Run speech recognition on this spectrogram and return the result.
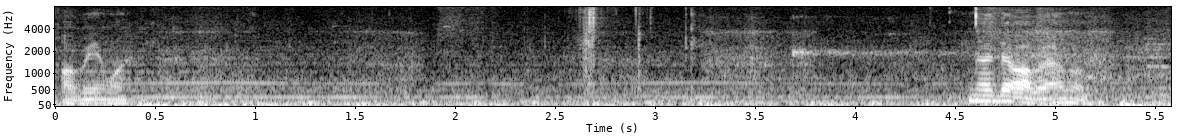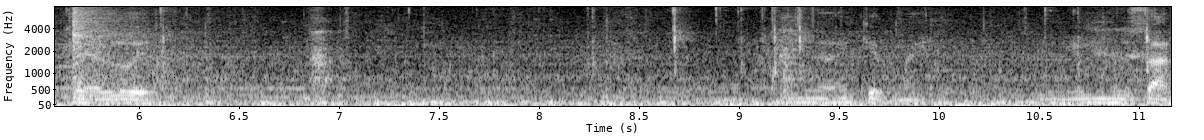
ออกไปยังวะน่าจะออกไปแล้วผมโอเคลุยมีอะไรให้เก็บไหมยังมือสั่น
